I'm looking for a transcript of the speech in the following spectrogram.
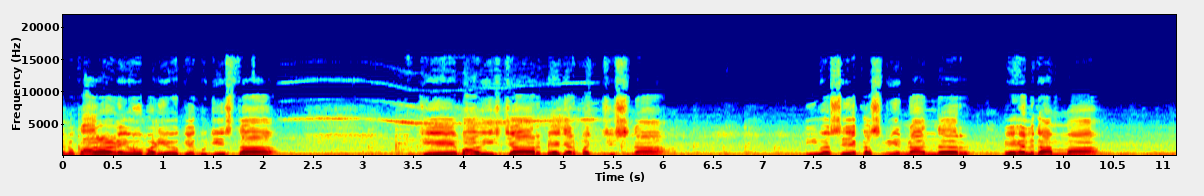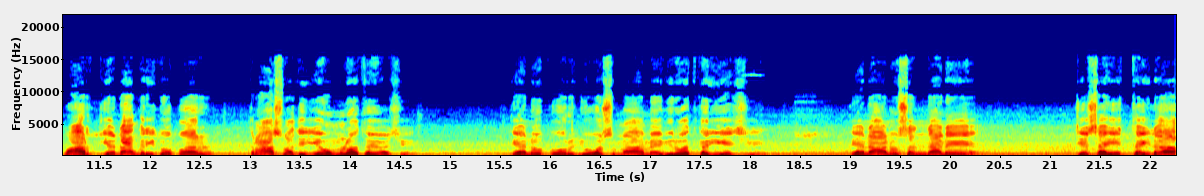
એનું કારણ એવું બન્યું કે ગુજિસ્તા જે બાવીસ ચાર બે હજાર પચીસના દિવસે કાશ્મીરના અંદર પહેલગામમાં ભારતીય નાગરિકો પર ત્રાસવાદી જે હુમલો થયો છે, તેનો પૂરજોશમાં અમે વિરોધ કરીએ છીએ. તેના અનુસંધાને જે શહીદ થયેલા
